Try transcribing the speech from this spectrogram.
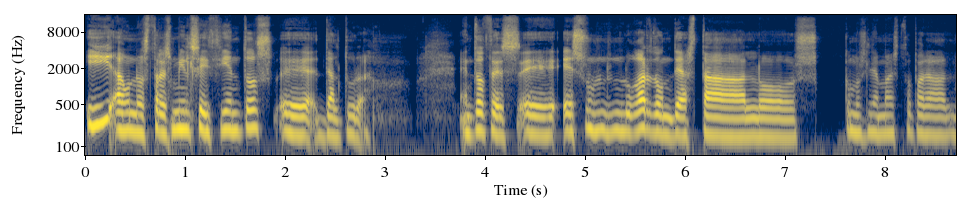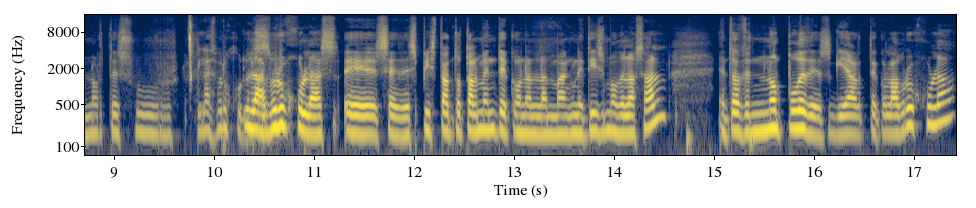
y a unos 3.600 eh, de altura. Entonces, eh, es un lugar donde hasta los ¿cómo se llama esto para el norte-sur? Las brújulas. Las brújulas eh, se despistan totalmente con el magnetismo de la sal, entonces no puedes guiarte con la brújula.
